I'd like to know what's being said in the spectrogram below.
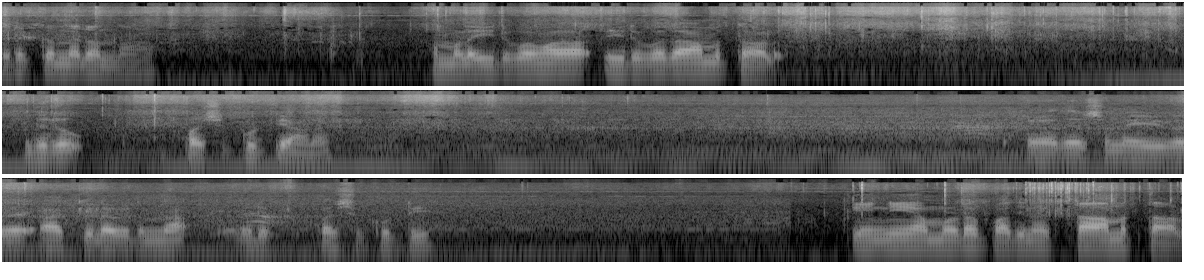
ഇതൊക്കെ നമ്മൾ നമ്മളെ ഇരുപതാ ഇരുപതാമത്തെ ആൾ ഇതൊരു പശുക്കുട്ടിയാണ്. ഏകദേശം എഴുപത് ആ കിലോ വരുന്ന ഒരു പശുക്കുട്ടി. ഇനി നമ്മുടെ പതിനെട്ടാമത്തെ ആൾ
